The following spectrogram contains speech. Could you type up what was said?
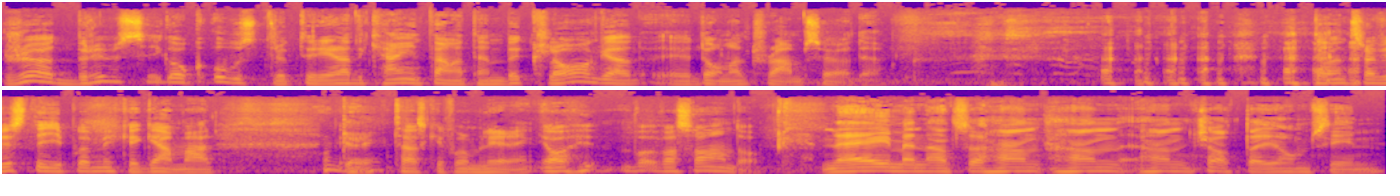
rödbrusig och ostrukturerad kan inte annat än beklaga Donald Trumps öde. det var en travesti på en mycket gammal Okay. Taskig formulering. Ja, vad, vad, sa han då? Nej, men alltså han, han, han tjatar ju om sin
